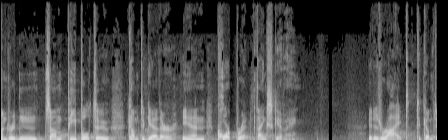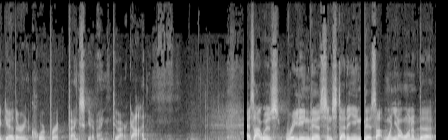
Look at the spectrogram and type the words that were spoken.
hundred and some people to come together in corporate thanksgiving. It is right to come together in corporate thanksgiving to our God. As I was reading this and studying this, you know, one of the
